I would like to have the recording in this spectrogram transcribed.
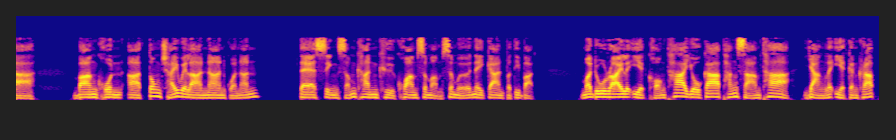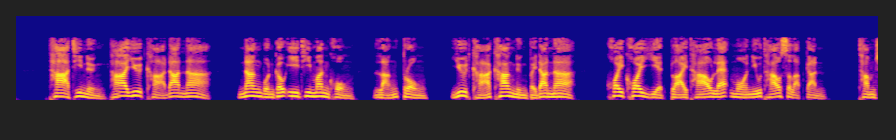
ดาห์ บางคนอาจต้องใช้เวลานานกว่านั้น แต่สิ่งสำคัญคือความสม่ำเสมอในการปฏิบัติ มาดูรายละเอียดของท่าโยคะทั้งสามท่าอย่างละเอียดกันครับ ท่าที่หนึ่งท่ายืดขาด้านหน้า นั่งบนเก้าอี้ที่มั่นคง หลังตรง ยืดขาข้างหนึ่งไปด้านหน้า ค่อยๆ เหยียดปลายเท้าและมอนิ้วเท้าสลับกัน ทำ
